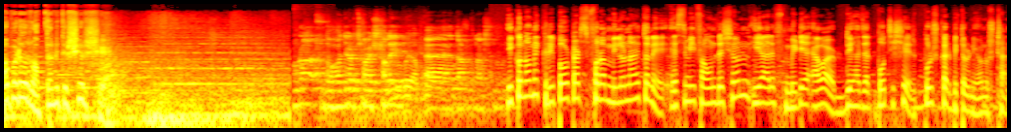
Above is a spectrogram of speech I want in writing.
আবারও রপ্তানিতে শীর্ষে। সালে আহ, যাত্রা শুরু ইকোনমিক রিপোর্টার্স ফোরাম মিলনায়তনে SME foundation ERF media award দুই হাজার পঁচিশের পুরস্কার বিতরণী অনুষ্ঠান।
